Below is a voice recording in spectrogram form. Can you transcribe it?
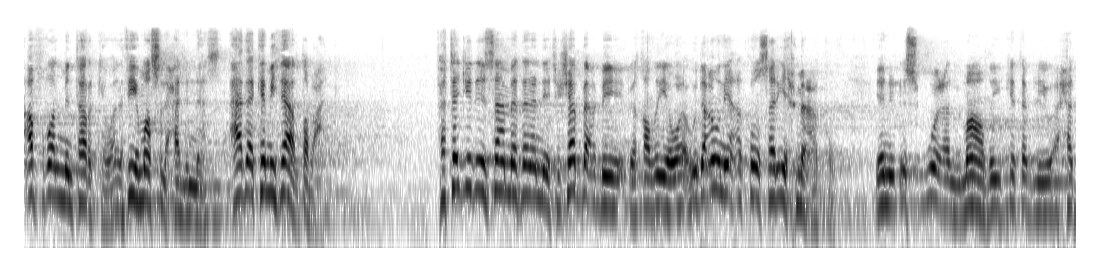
أفضل من تركه وأن فيه مصلحة للناس. هذا كمثال طبعا. فتجد إنسان مثلا يتشبع بقضية ودعوني أكون صريح معكم. يعني الأسبوع الماضي كتب لي أحد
